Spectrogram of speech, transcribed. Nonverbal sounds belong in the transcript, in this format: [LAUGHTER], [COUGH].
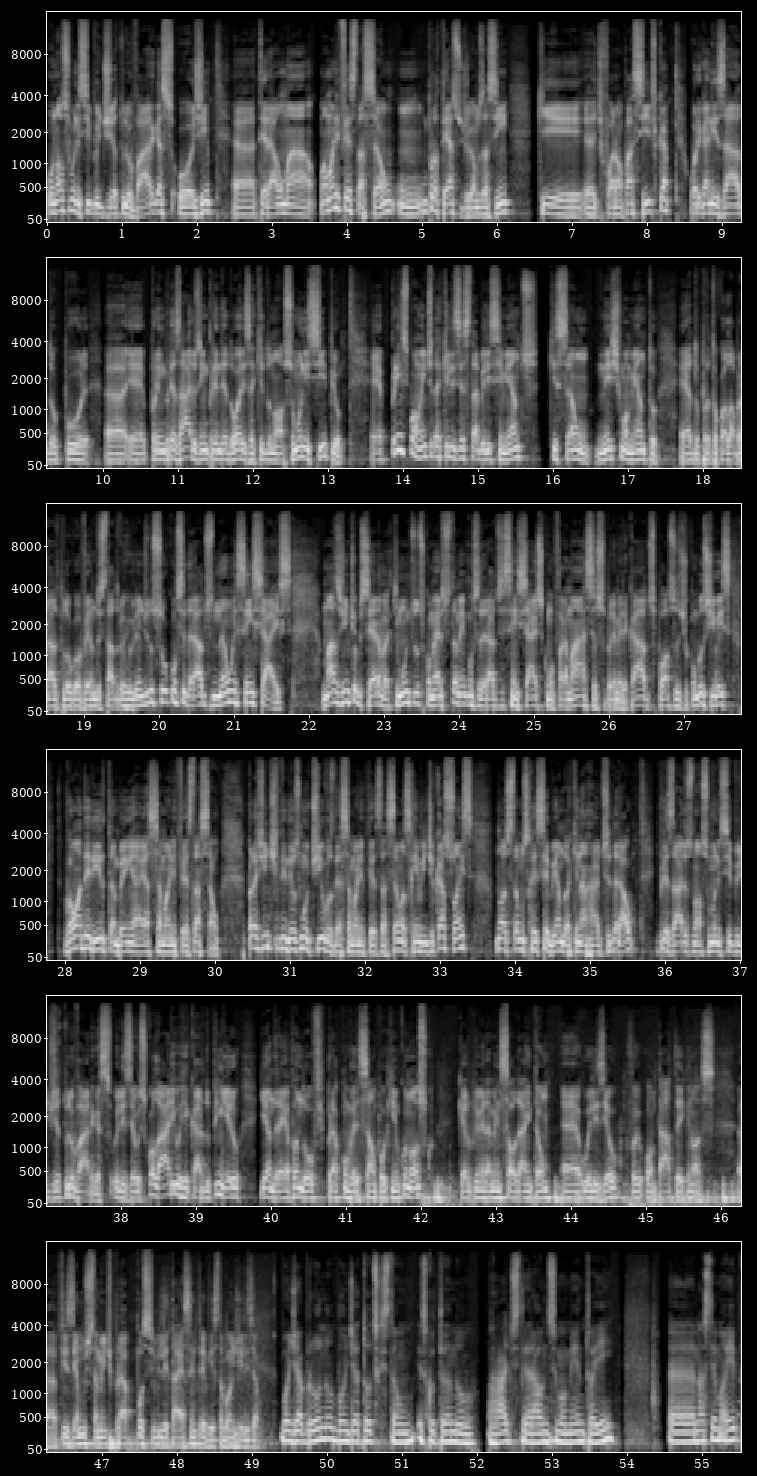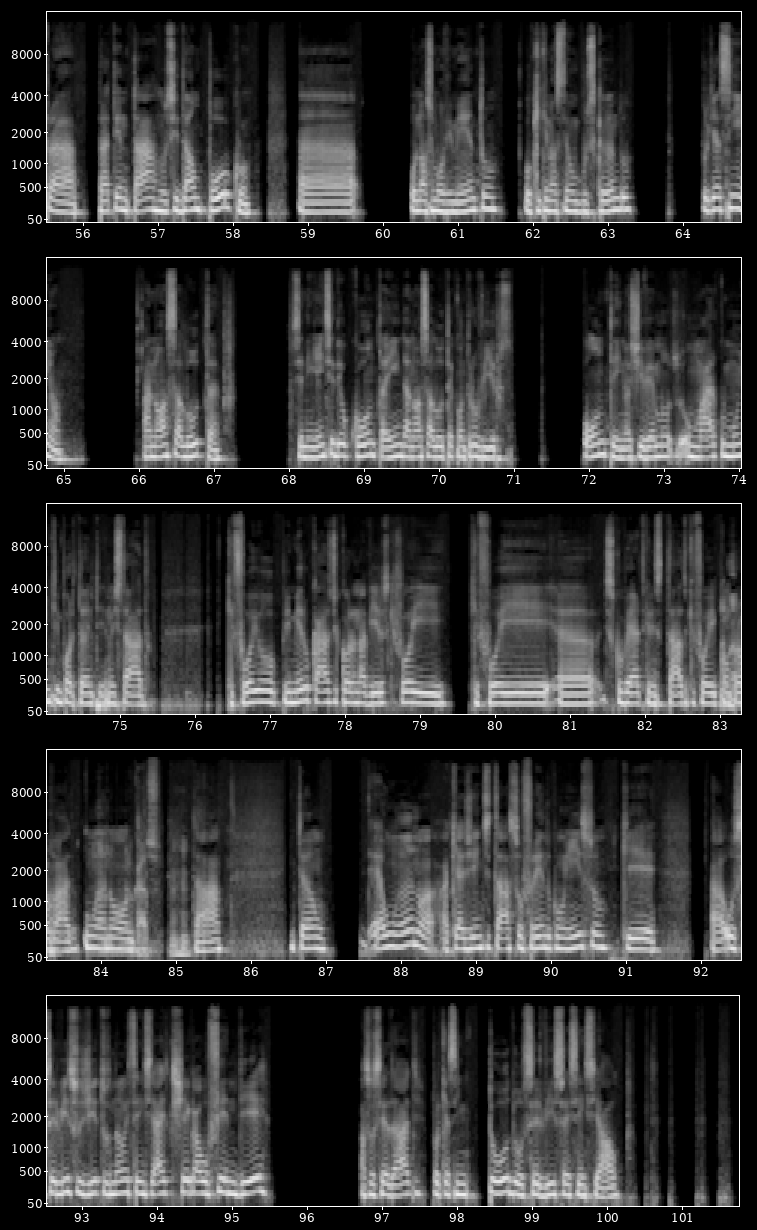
O nosso município de Getúlio Vargas hoje uh, terá uma, uma manifestação, um, um, protesto, digamos assim, que uh, de forma pacífica, organizado por, uh, por empresários e empreendedores aqui do nosso município, principalmente daqueles estabelecimentos que são, neste momento do protocolo elaborado pelo governo do estado do Rio Grande do Sul, considerados não essenciais. Mas a gente observa que muitos dos comércios também considerados essenciais, como farmácias, supermercados, postos de combustíveis, vão aderir também a essa manifestação. Para a gente entender os motivos dessa manifestação, as reivindicações, nós estamos recebendo aqui na Rádio Sideral empresários do nosso município de Getúlio Vargas, o Eliseu Escolari, o Ricardo Pinheiro e a Andréia Pandolfi, para conversar um pouquinho conosco. Quero primeiramente saudar então eh, o Eliseu, que foi o contato aí que nós uh, fizemos justamente para possibilitar essa entrevista. Bom dia, Eliseu. Bom dia, Bruno. Bom dia a todos que estão escutando a Rádio Sideral nesse momento aí. Uh, nós temos aí para tentar elucidar um pouco uh, o nosso movimento, o que, que nós estamos buscando. Porque assim, ó, a nossa luta, se ninguém se deu conta ainda, a nossa luta é contra o vírus. Ontem nós tivemos um marco muito importante no estado, que foi o primeiro caso de coronavírus que foi que foi uh, descoberto aqui no estado, que foi comprovado. Um ano, um ano ontem. No caso. Uhum. Tá? Então, é um ano a que a gente está sofrendo com isso, que uh, os serviços ditos não essenciais que chega a ofender a sociedade, porque assim todo o serviço é essencial.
